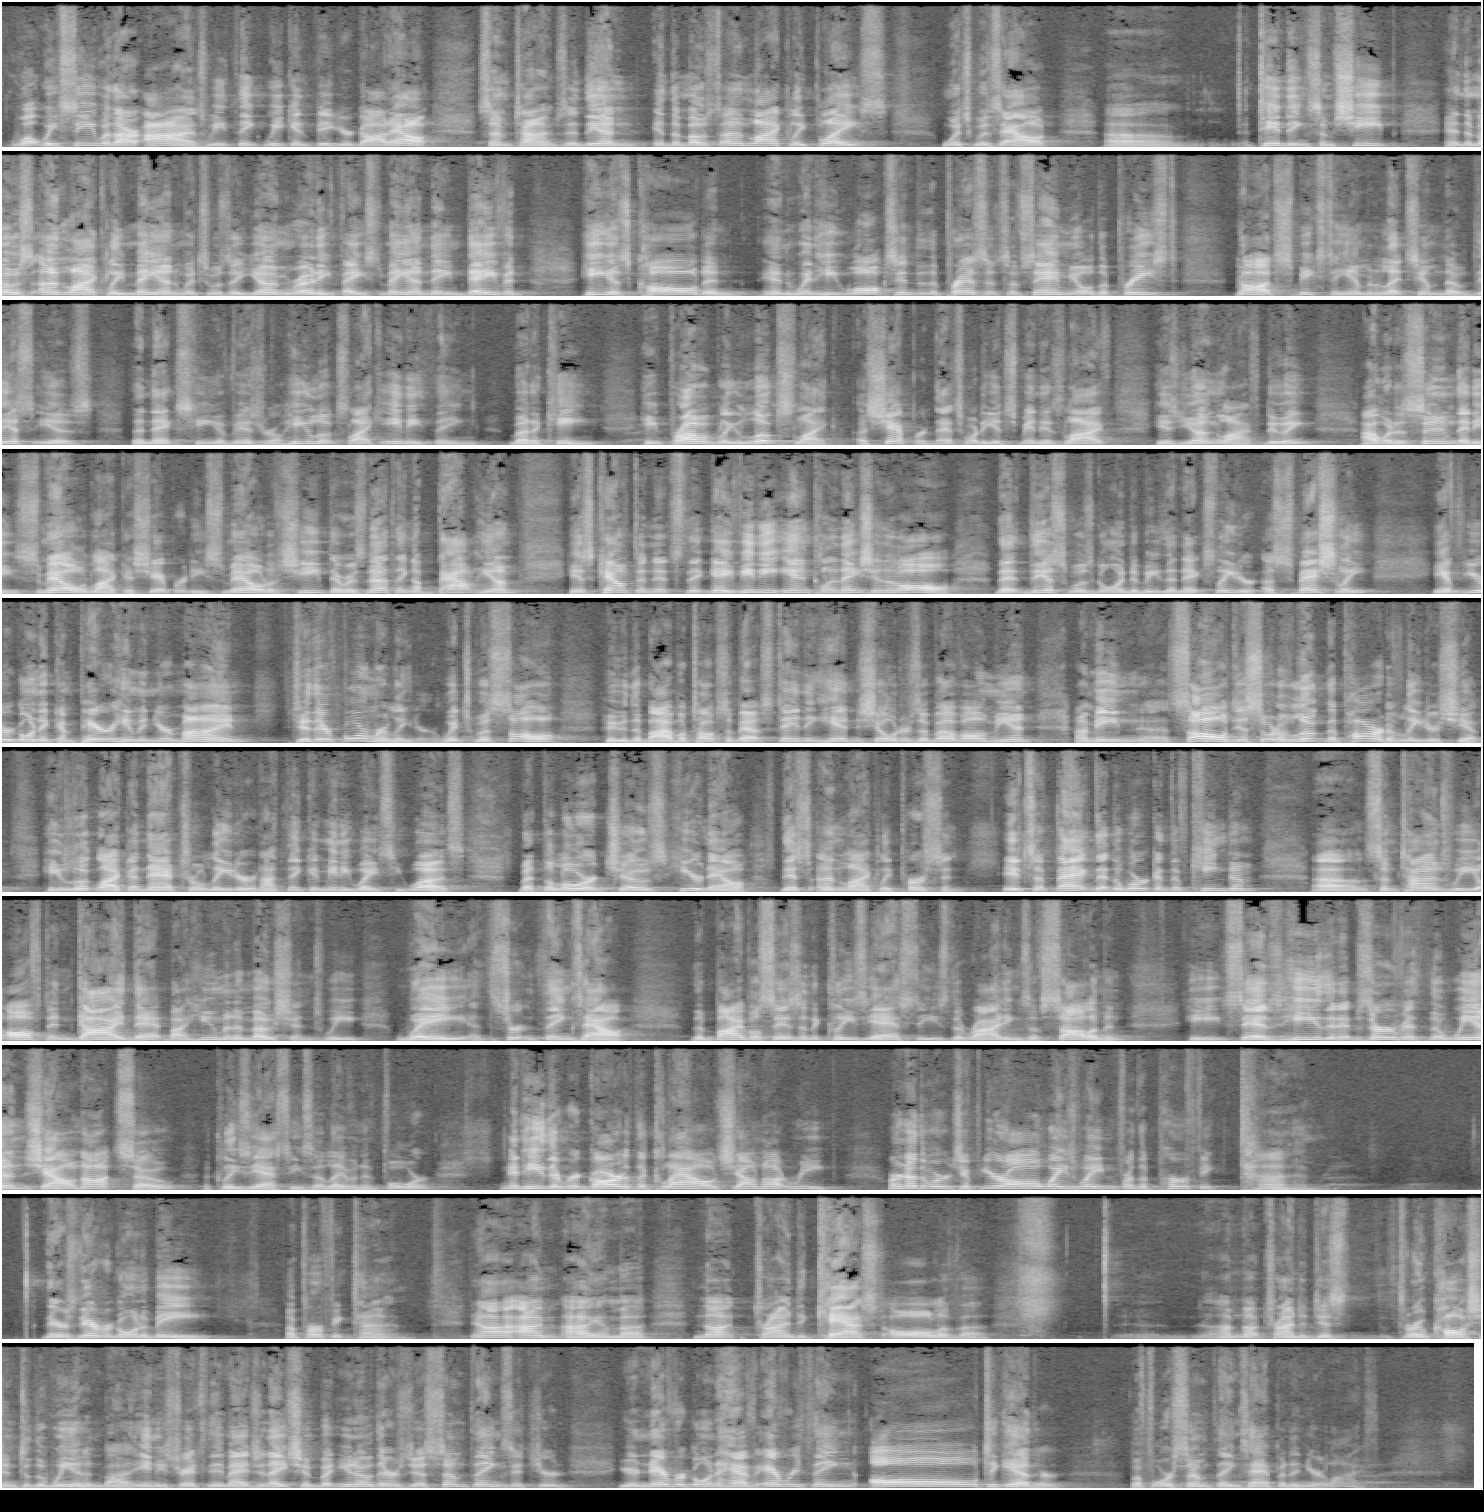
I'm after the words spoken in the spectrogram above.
what we see with our eyes, we think we can figure God out sometimes. And then in the most unlikely place, which was out uh, tending some sheep, and the most unlikely man, which was a young, ruddy faced man named David, he is called, and, and when he walks into the presence of Samuel the priest, God speaks to him and lets him know this is the next king of Israel. He looks like anything but a king. He probably looks like a shepherd. That's what he had spent his life, his young life, doing. I would assume that he smelled like a shepherd. He smelled of sheep. There was nothing about him, his countenance, that gave any inclination at all that this was going to be the next leader, especially if you're going to compare him in your mind to their former leader, which was Saul, who the Bible talks about standing head and shoulders above all men. I mean, uh, Saul just sort of looked the part of leadership. He looked like a natural leader, and I think in many ways he was. But the Lord chose here now this unlikely person. It's a fact that the work of the kingdom, uh, sometimes we often guide that by human emotions. We weigh certain things out. The Bible says in Ecclesiastes, the writings of Solomon, he says, He that observeth the wind shall not sow, Ecclesiastes 11 and 4, and he that regardeth the clouds shall not reap. Or, in other words, if you're always waiting for the perfect time, there's never going to be a perfect time. Now, I, I'm, I am uh, not trying to cast all of, uh, I'm not trying to just throw caution to the wind by any stretch of the imagination, but you know, there's just some things that you're you're never going to have everything all together before some things happen in your life.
